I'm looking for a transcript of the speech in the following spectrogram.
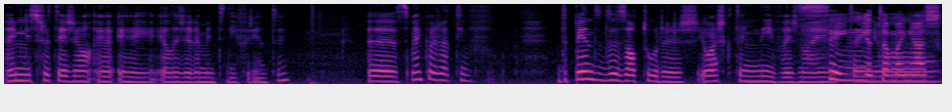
A minha estratégia é, é, é ligeiramente diferente. Uh, se bem que eu já tive. Depende das alturas, eu acho que tenho níveis, não é? Sim, Tenho, eu também acho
